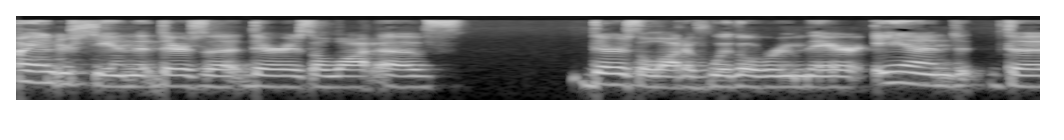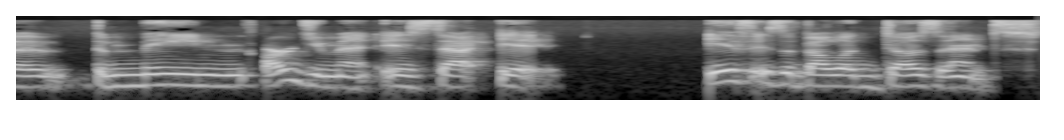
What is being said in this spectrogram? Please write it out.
I understand that there's a there is a lot of there's a lot of wiggle room there, and the the main argument is that it if Isabella doesn't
